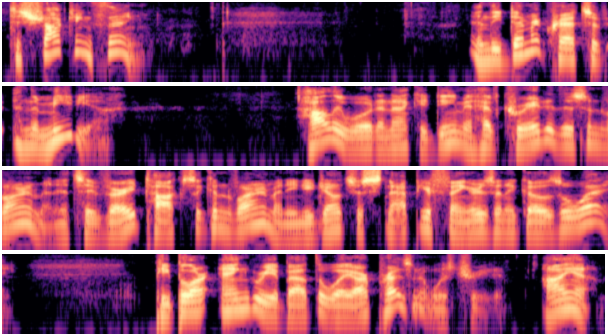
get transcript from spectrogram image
It's a shocking thing. And the Democrats have, in the media, Hollywood and academia have created this environment. It's a very toxic environment, and you don't just snap your fingers and it goes away. People are angry about the way our president was treated. I am.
